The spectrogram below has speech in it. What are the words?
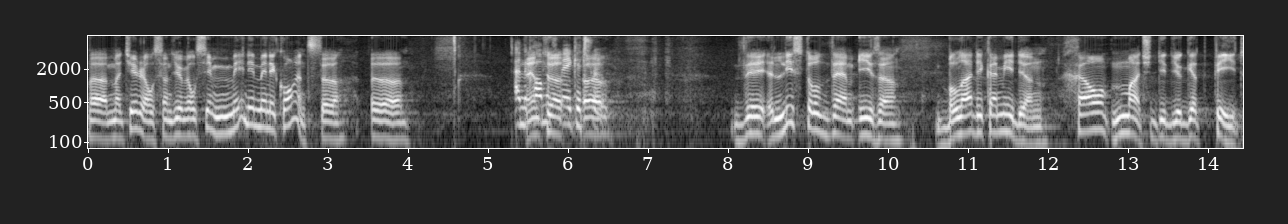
uh, materials, and you will see many, many comments. Uh, uh, and the and, comments uh, make it true. The list of them is a bloody comedian. How much did you get paid?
